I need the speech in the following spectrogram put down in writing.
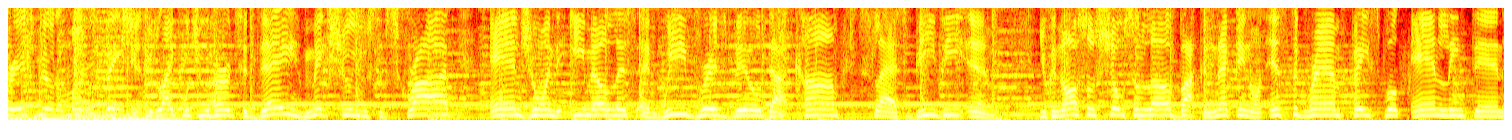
Bridge builder motivation. If you like what you heard today, make sure you subscribe and join the email list at webridgebuild.com slash bbm. You can also show some love by connecting on Instagram, Facebook, and LinkedIn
